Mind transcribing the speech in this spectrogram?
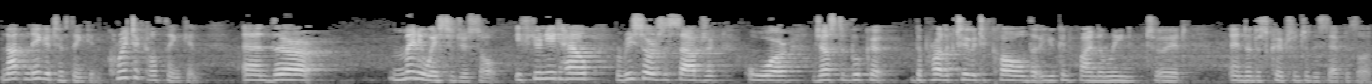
not negative thinking, critical thinking. And there are many ways to do so. If you need help, research the subject or just book a, the productivity call that you can find a link to it in the description to this episode.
